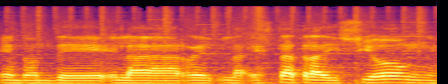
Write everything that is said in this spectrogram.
en donde esta tradición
